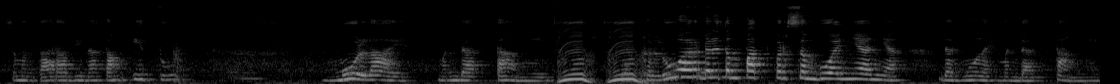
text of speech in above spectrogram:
Sementara binatang itu mulai mendatangi dan keluar dari tempat persembunyiannya dan mulai mendatangi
